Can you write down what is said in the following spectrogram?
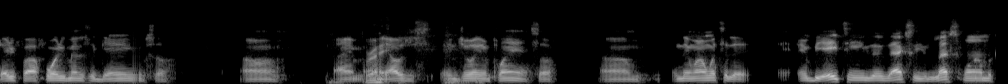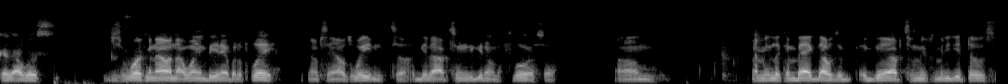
35, 40 minutes a game. So um, I, right. I, mean, I was just enjoying playing. So um, and then when I went to the NBA teams, it was actually less fun because I was just working out and I wasn't being able to play. You know what I'm saying? I was waiting to get an opportunity to get on the floor. So um, I mean, looking back, that was a, a, good opportunity for me to get those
